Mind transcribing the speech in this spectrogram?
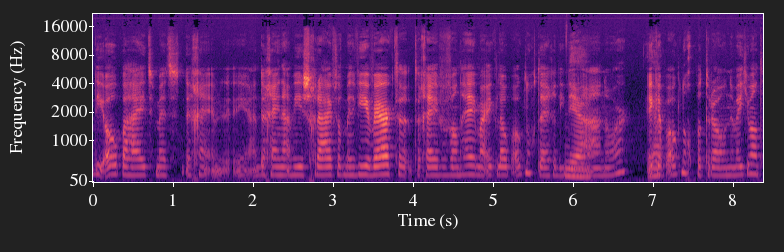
die openheid met degene, ja, degene aan wie je schrijft of met wie je werkt te, te geven van hé, hey, maar ik loop ook nog tegen die dingen Ja. aan hoor. Ik Ja. heb ook nog patronen, weet je, want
